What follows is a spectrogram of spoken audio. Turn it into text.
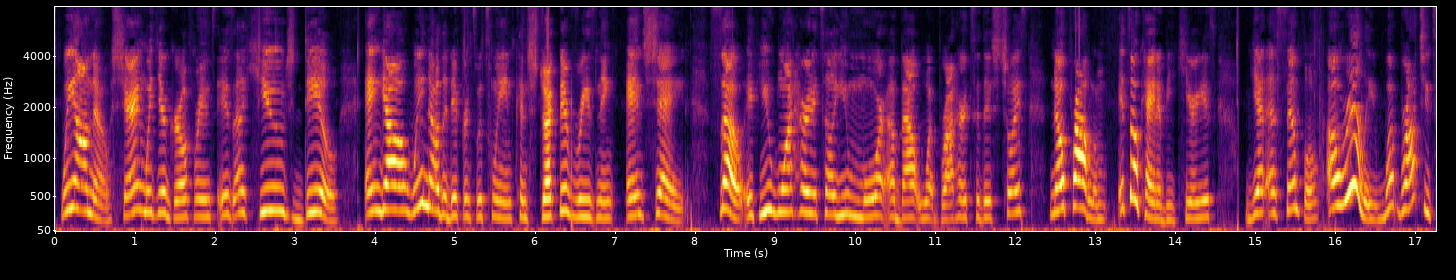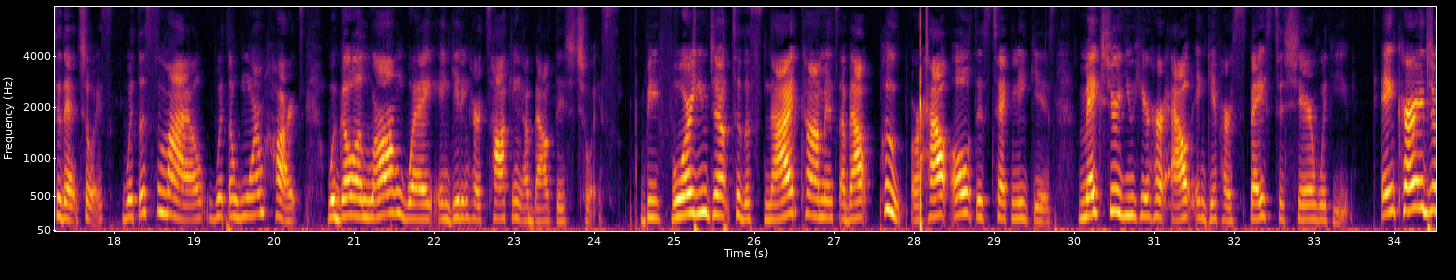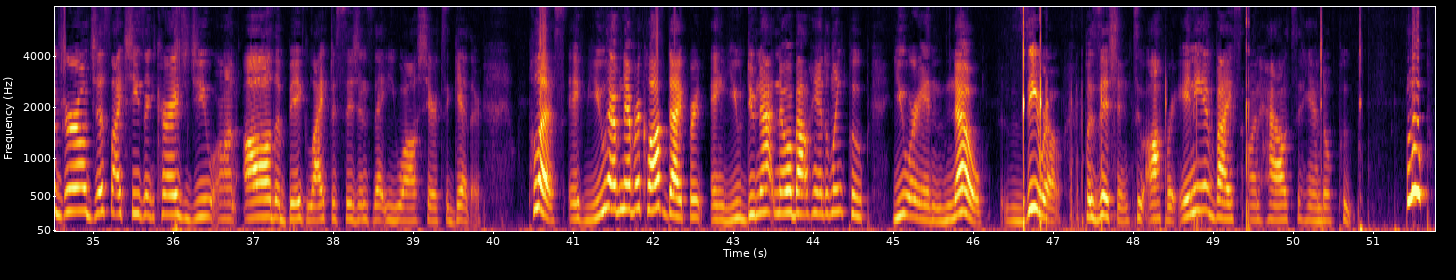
We all know sharing with your girlfriends is a huge deal. And y'all, we know the difference between constructive reasoning and shade. So, if you want her to tell you more about what brought her to this choice, no problem. It's okay to be curious. Yet a simple, oh really, what brought you to that choice? With a smile, with a warm heart, would go a long way in getting her talking about this choice. Before you jump to the snide comments about poop or how old this technique is, make sure you hear her out and give her space to share with you. Encourage your girl just like she's encouraged you on all the big life decisions that you all share together. Plus, if you have never cloth diapered and you do not know about handling poop, you are in no, zero position to offer any advice on how to handle poop. Bloop!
